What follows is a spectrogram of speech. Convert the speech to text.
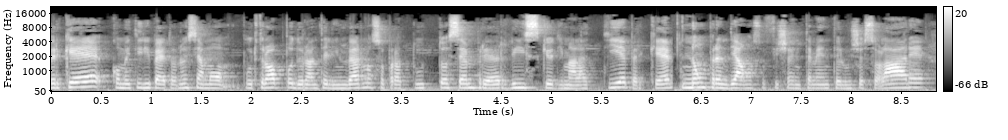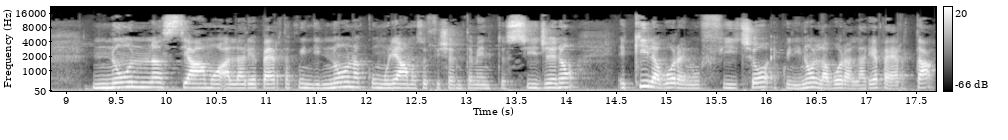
perché come ti ripeto noi siamo purtroppo durante l'inverno soprattutto sempre a rischio di malattie perché non prendiamo sufficientemente luce solare non stiamo all'aria aperta quindi non accumuliamo sufficientemente ossigeno e chi lavora in ufficio e quindi non lavora all'aria aperta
